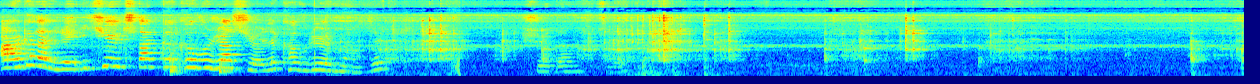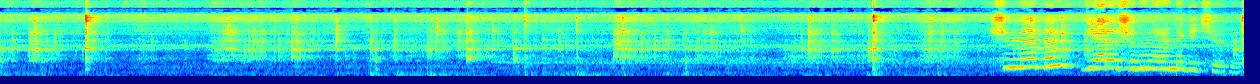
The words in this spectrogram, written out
Arkadaşlar 2-3 dakika kavuracağız şöyle. Kavuruyorum azıcık. Şuradan tutalım. Şimdi hemen diğer aşamalarına geçiyoruz.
